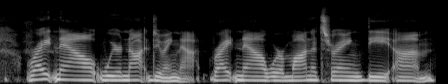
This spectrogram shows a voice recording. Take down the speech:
right now we're not doing that. Right now we're monitoring the um,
